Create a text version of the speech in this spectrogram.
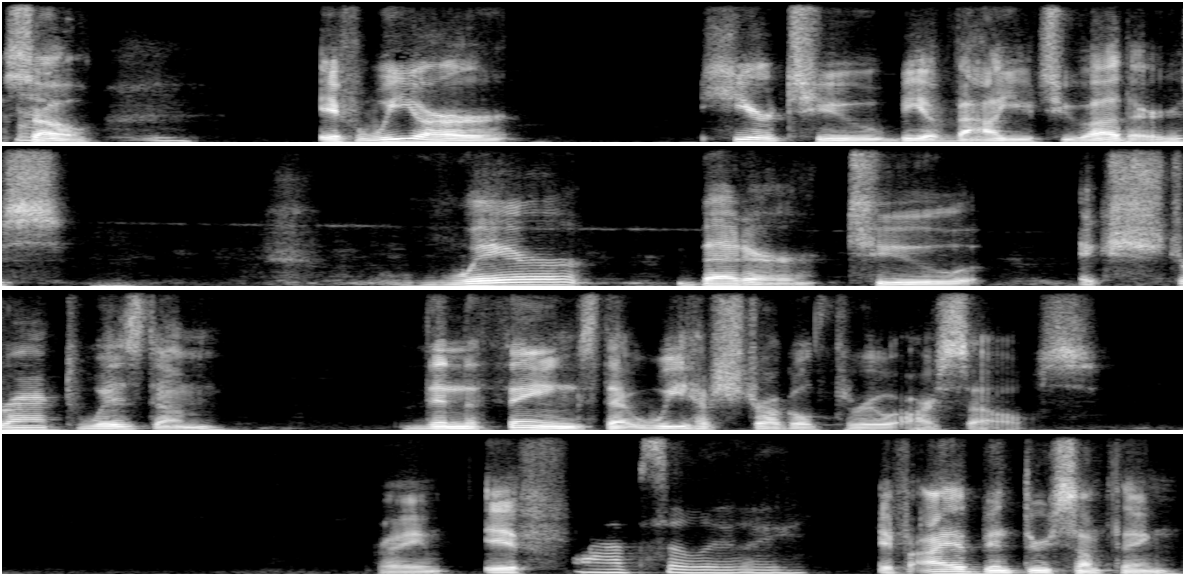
So if we are here to be of value to others, where better to extract wisdom than the things that we have struggled through ourselves? Right? If absolutely, if I have been through something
